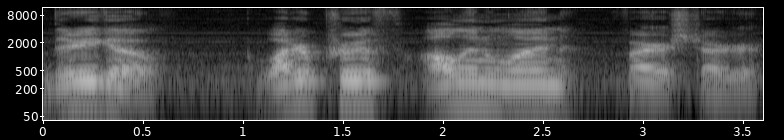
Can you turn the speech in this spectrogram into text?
there you go. Waterproof, all-in-one fire starter.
